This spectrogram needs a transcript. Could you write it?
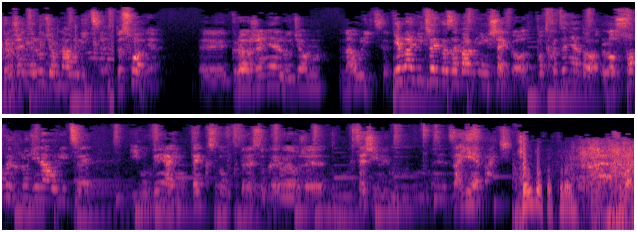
Grożenie ludziom na ulicy. Dosłownie. Yy, grożenie ludziom na ulicy. Nie ma niczego zabawniejszego od podchodzenia do losowych ludzi na ulicy i mówienia im tekstów, które sugerują, że chcesz im zajebać. Chciałeś dostać wczoraj. Słuchaj,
